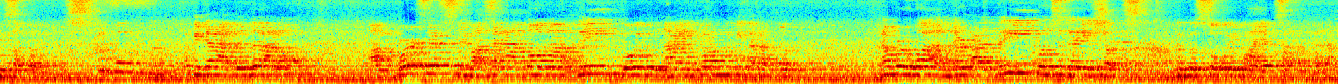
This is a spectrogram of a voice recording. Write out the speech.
disappointments. Nakita natin doon, ano? Ang verses, nibasa nato na 3 going to 9. Pero makita nato. Number one, there are three considerations na gusto ko ipahayag sa ating tanan.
